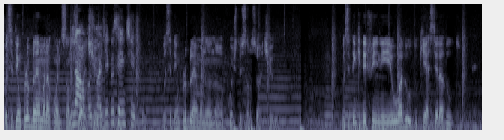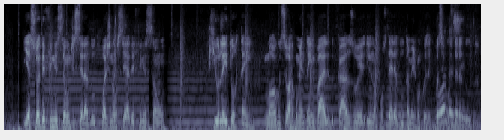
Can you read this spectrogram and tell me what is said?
Você tem um problema na condição do seu Não, fazer artigo. um artigo científico. Você tem um problema no- na constituição do seu artigo. Você tem que definir o adulto, o que é ser adulto. E a sua definição de ser adulto pode não ser a definição que o leitor tem. Logo, seu argumento é inválido caso ele não considere adulto a mesma coisa que você considera adulto.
